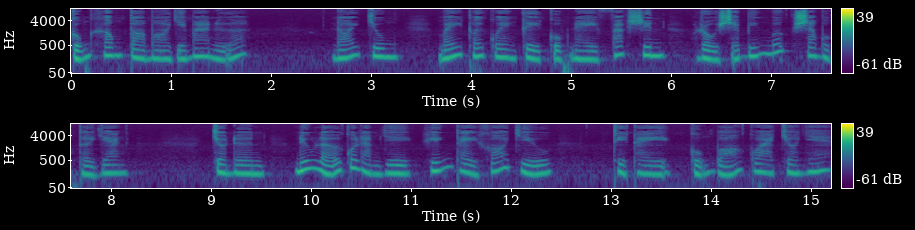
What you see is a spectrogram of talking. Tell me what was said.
Cũng không tò mò về ma nữa. Nói chung, mấy thói quen kỳ cục này phát sinh rồi sẽ biến mất sau một thời gian. Cho nên nếu lỡ có làm gì khiến thầy khó chịu thì thầy cũng bỏ qua cho nhé.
